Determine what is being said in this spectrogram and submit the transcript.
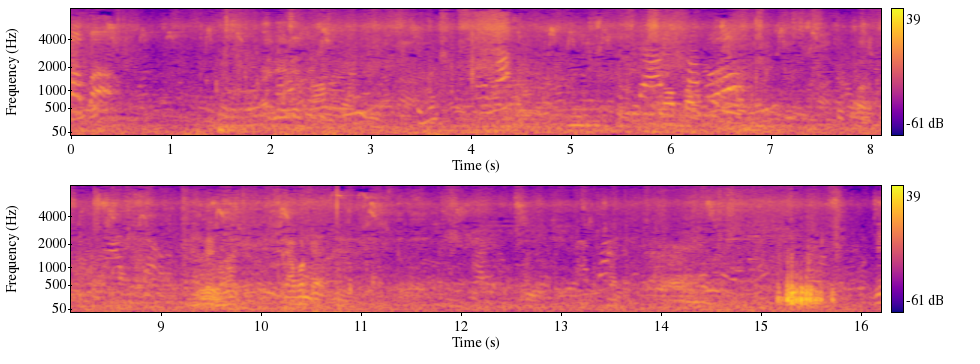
বাবা। যে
